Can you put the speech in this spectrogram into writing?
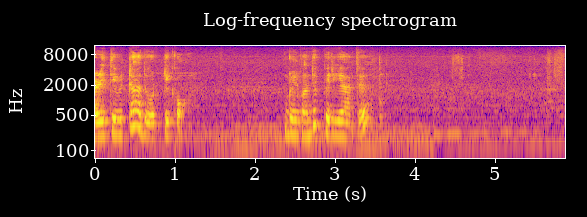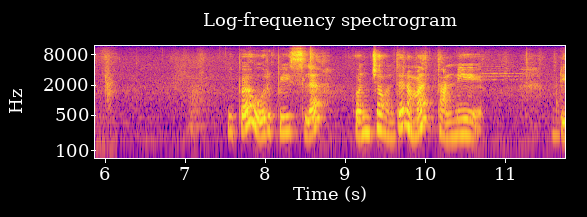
அழுத்தி விட்டால் அது ஒட்டிக்கும். உங்களுக்கு வந்து பிரியாது. இப்போ ஒரு பீஸில் கொஞ்சம் வந்து நம்ம தண்ணி இப்படி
